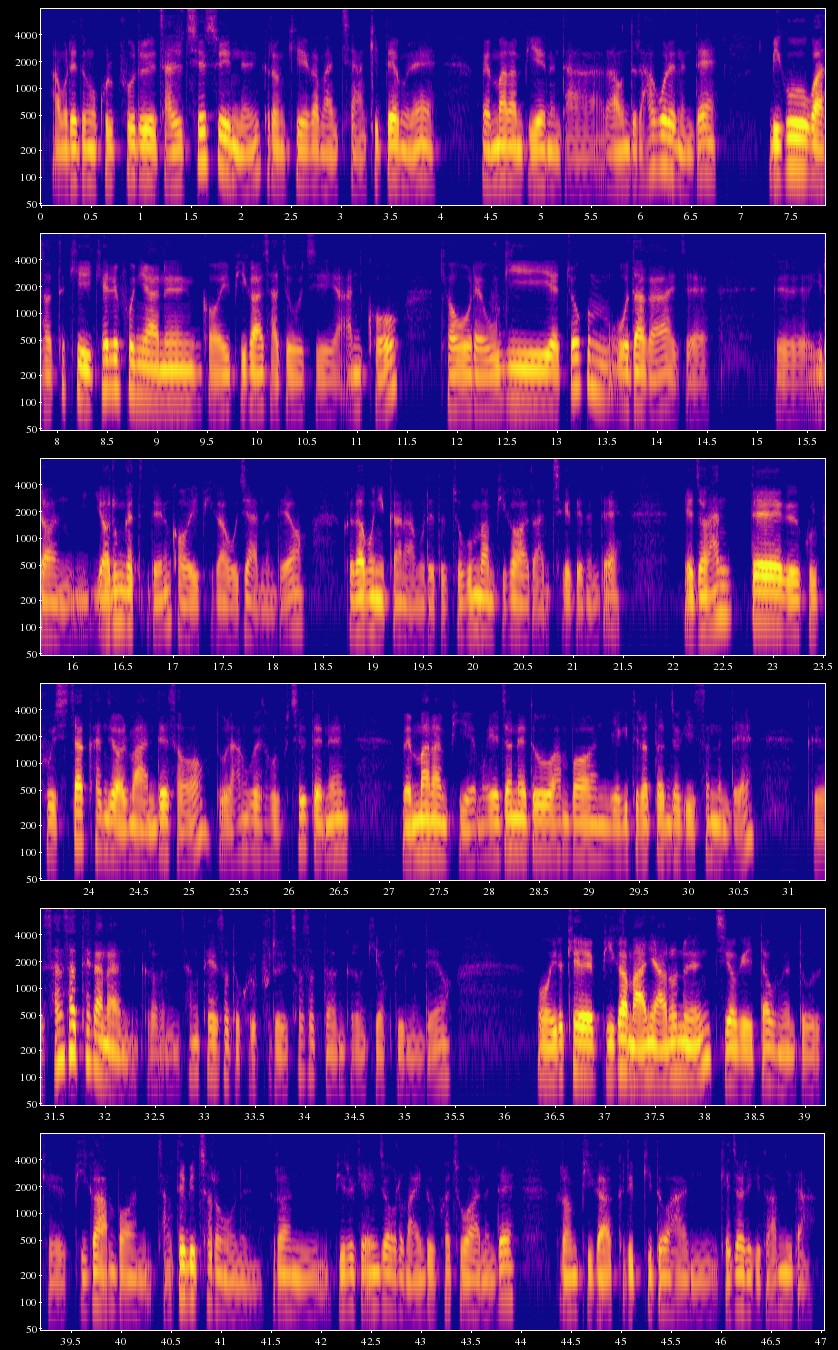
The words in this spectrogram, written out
아무래도 뭐 골프를 자주 칠 수 있는 그런 기회가 많지 않기 때문에 웬만한 비에는 다 라운드를 하고 그랬는데 미국 와서 특히 캘리포니아는 거의 비가 자주 오지 않고 겨울에 우기에 조금 오다가 이제 그 이런 여름 같은 데는 거의 비가 오지 않는데요. 그러다 보니까 아무래도 조금만 비가 와도 안 치게 되는데 예전 한때 그 골프 시작한 지 얼마 안 돼서 또 한국에서 골프 칠 때는 웬만한 비에 뭐 예전에도 한번 얘기 드렸던 적이 있었는데 그 산사태가 난 그런 상태에서도 골프를 쳤었던 그런 기억도 있는데요. 뭐 이렇게 비가 많이 안 오는 지역에 있다 보면 또 이렇게 비가 한번 장대비처럼 오는 그런 비를 개인적으로 많이 골프가 좋아하는데 그런 비가 그립기도 한 계절이기도 합니다.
